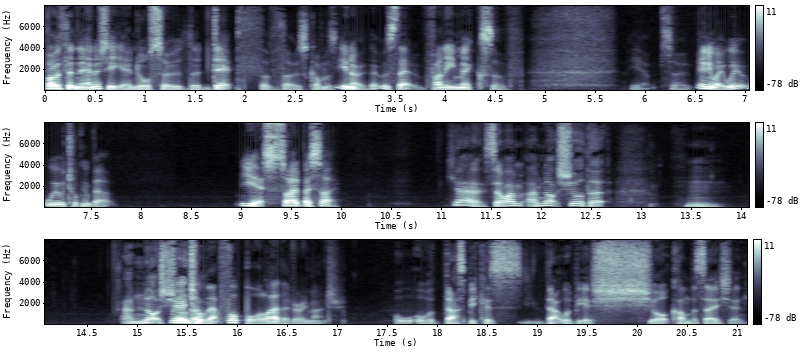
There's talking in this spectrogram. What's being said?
both inanity and also the depth of those conversations. You know, that was that funny mix of. Yeah. So anyway, we we were talking about yes, side by side. Yeah, so I'm I'm not sure that. Hmm. I'm not sure. We don't that. talk about football either very much. or, or that's because that would be a short conversation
